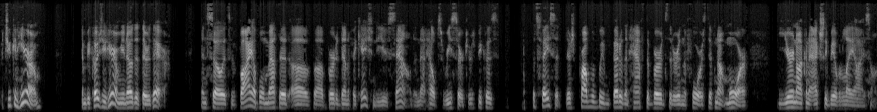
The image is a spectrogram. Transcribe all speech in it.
but you can hear them. And because you hear them, you know that they're there. And so it's a viable method of uh, bird identification to use sound, and that helps researchers because, let's face it, there's probably better than half the birds that are in the forest, if not more, you're not going to actually be able to lay eyes on.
